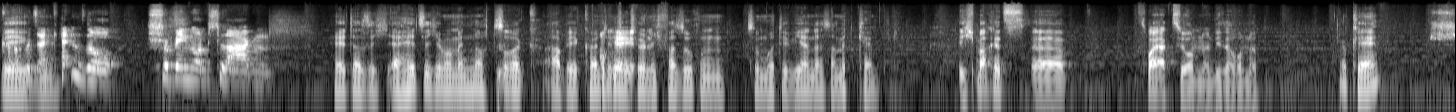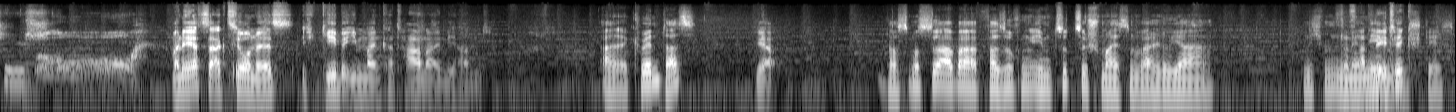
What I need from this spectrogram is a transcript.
Kann auch mit seinen Deswegen. Ketten so schwingen und schlagen. hält er sich, er hält sich im Moment noch zurück, aber ihr könnt ihn Okay. natürlich versuchen zu motivieren, dass er mitkämpft. Ich mache jetzt äh, zwei Aktionen in dieser Runde. Okay. Tschüss. Meine erste Aktion ist, ich gebe ihm mein Katana in die Hand. Äh, Quintas, Ja. das musst du aber versuchen, ihm zuzuschmeißen, weil du ja nicht das mehr neben Athletik? ihm stehst.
